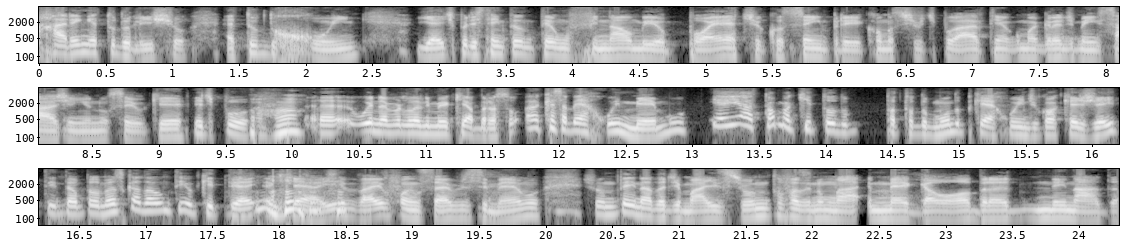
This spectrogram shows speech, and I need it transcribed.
Harem é tudo lixo, é tudo ruim. E aí, tipo, eles tentam ter um final meio poético sempre, como se, tipo, ah, tem alguma grande mensagem e não sei o quê. E, tipo, uhum. é, o Neverland meio que abraçou, ah, quer saber, é ruim mesmo. E aí, ah, toma aqui todo pra todo mundo, porque é ruim de qualquer jeito, então pelo menos cada um tem o que, ter, que é aí, vai o fanservice mesmo. Tipo, não tem nada demais, tipo, não tô fazendo uma mega obra nem nada.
